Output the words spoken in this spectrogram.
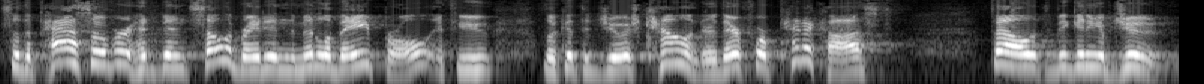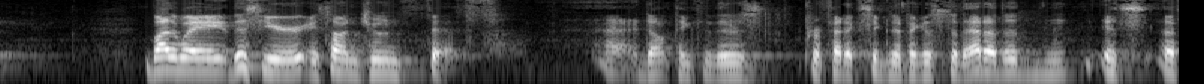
So the Passover had been celebrated in the middle of April. If you look at the Jewish calendar. Therefore, Pentecost fell at the beginning of June. By the way, this year it's on June 5th. I don't think that there's prophetic significance to that other than it's a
